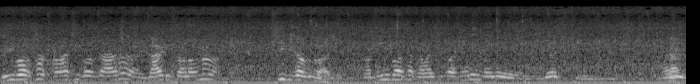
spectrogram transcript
दुई वर्ष खलासी बस्दा आएर गाडी चलाउन सिकिसक्नु भएको र दुई वर्ष खलासी बसेर मैले गाडी-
